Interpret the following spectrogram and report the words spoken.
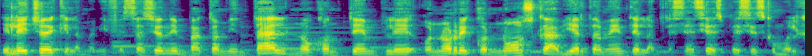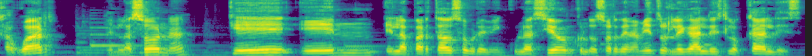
El hecho de que la manifestación de impacto ambiental no contemple o no reconozca abiertamente la presencia de especies como el jaguar en la zona, que en el apartado sobre vinculación con los ordenamientos legales locales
